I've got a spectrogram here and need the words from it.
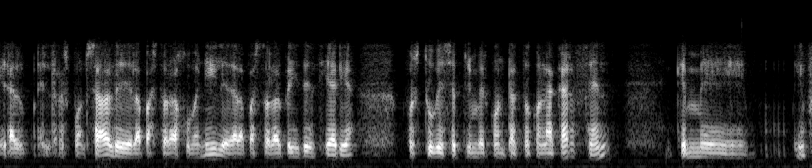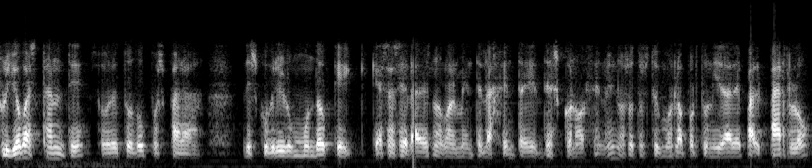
era el, el responsable de la pastoral juvenil y de la pastoral penitenciaria, pues tuve ese primer contacto con la cárcel que me influyó bastante, sobre todo pues para descubrir un mundo que, que a esas edades normalmente la gente desconoce, ¿no? Y nosotros tuvimos la oportunidad de palparlo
